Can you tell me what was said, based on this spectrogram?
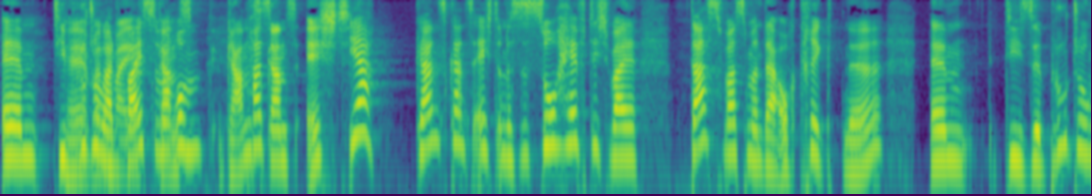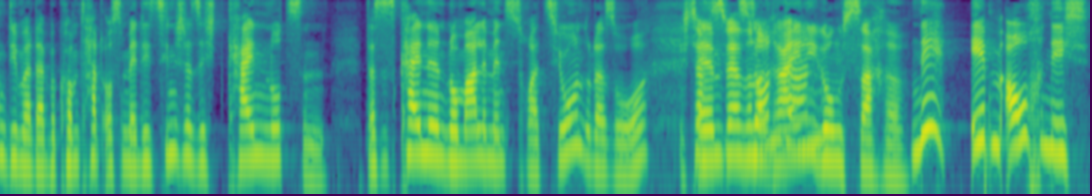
ähm, die Hä, Blutung hat. Weißt du warum? Ganz, ganz, Pass- ganz echt? ja, ganz, ganz echt. Und das ist so heftig, weil das, was man da auch kriegt, ne, ähm, diese Blutung, die man da bekommt, hat aus medizinischer Sicht keinen Nutzen. Das ist keine normale Menstruation oder so. Ich dachte, ähm, das wäre so eine sondern- Reinigungssache. Nee, eben auch nicht.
